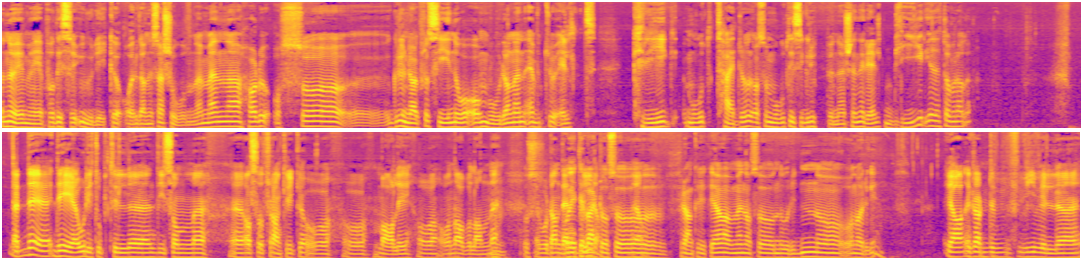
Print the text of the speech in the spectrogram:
nøye med på disse ulike organisasjonene. Men eh, har du også eh, grunnlag for å si noe om hvordan en eventuelt krig mot terror, altså mot disse gruppene generelt, blir i dette området? Det, det er jo litt opp til eh, de som Altså Frankrike og, og Mali og, og nabolandene. Mm. Og, og etter hvert også ja. Frankrike, ja, men også Norden og, og Norge? Ja, det er klart, vi vil uh,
